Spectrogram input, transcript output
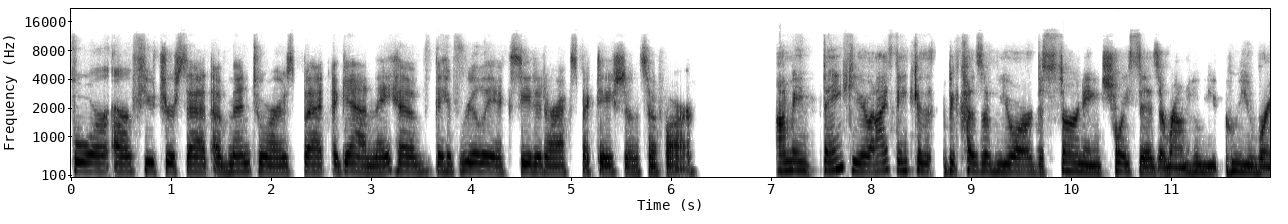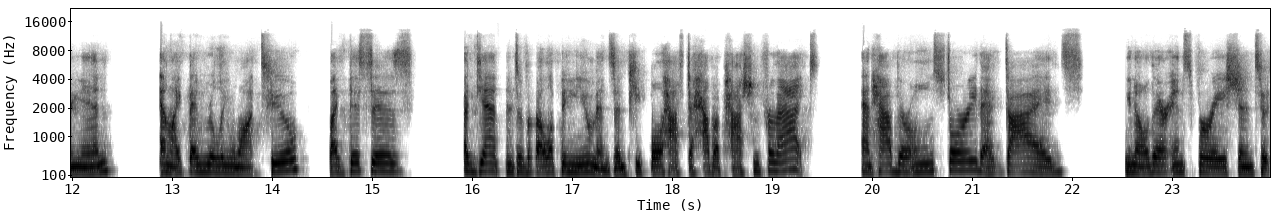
for our future set of mentors but again they have they have really exceeded our expectations so far. I mean thank you and i think uh, because of your discerning choices around who you who you bring in and like they really want to like this is again developing humans and people have to have a passion for that and have their own story that guides you know, their inspiration to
